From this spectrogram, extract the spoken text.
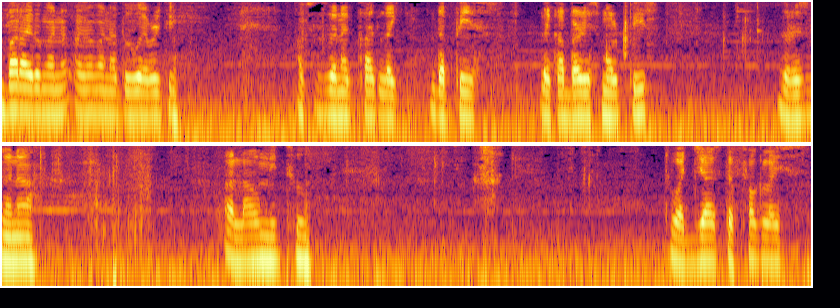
but I don't gonna I don't gonna do everything. I'm just gonna cut like the piece like a very small piece. That is gonna allow me to to adjust the fog lights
